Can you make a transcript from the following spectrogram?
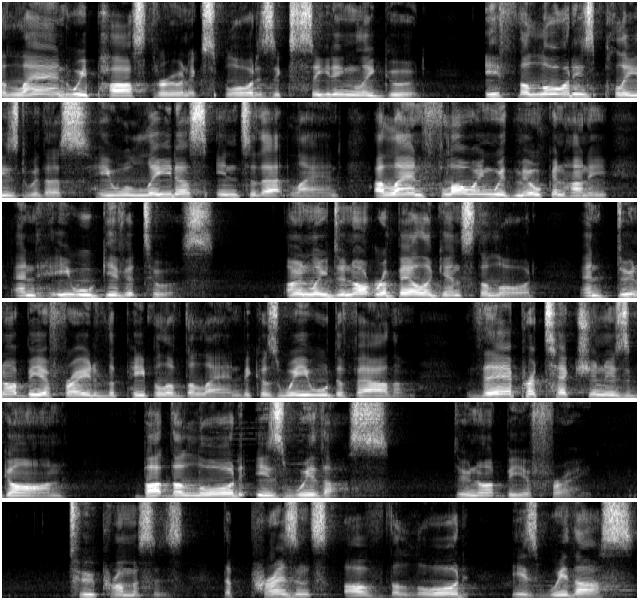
the land we passed through and explored is exceedingly good. If the Lord is pleased with us, he will lead us into that land, a land flowing with milk and honey, and he will give it to us. Only do not rebel against the Lord, and do not be afraid of the people of the land, because we will devour them. Their protection is gone, But the Lord is with us. Do not be afraid. Two promises. The presence of the Lord is with us,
